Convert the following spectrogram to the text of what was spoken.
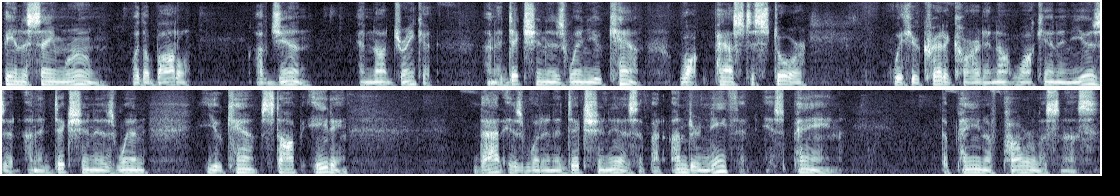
be in the same room with a bottle of gin and not drink it. An addiction is when you can't walk past a store with your credit card and not walk in and use it. An addiction is when you can't stop eating. That is what an addiction is, but underneath it is pain, the pain of powerlessness.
